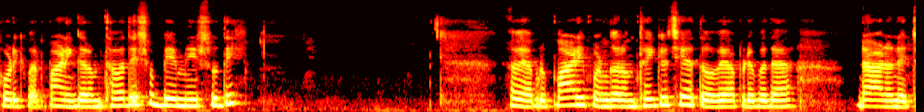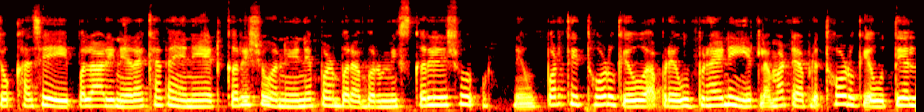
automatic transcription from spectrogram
થોડીક વાર પાણી ગરમ થવા દઈશું બે મિનિટ સુધી. હવે આપણું પાણી પણ ગરમ થઈ ગયું છે, તો હવે આપણે બધા દાળ અને ચોખા છે એ પલાળીને રાખ્યા હતા, એને એડ કરીશું અને એને પણ બરાબર મિક્સ કરી લઈશું. ને ઉપરથી થોડુંક એવું આપણે ઉભરાય નહીં, એટલા માટે આપણે થોડુંક એવું તેલ,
